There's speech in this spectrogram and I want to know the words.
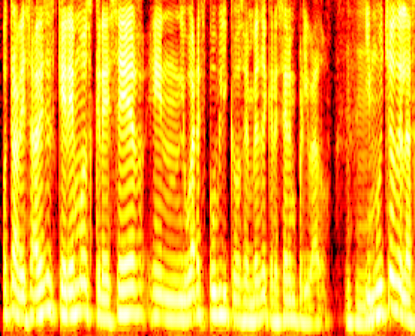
otra vez, a veces queremos crecer en lugares públicos en vez de crecer en privado. Y muchos de, las,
